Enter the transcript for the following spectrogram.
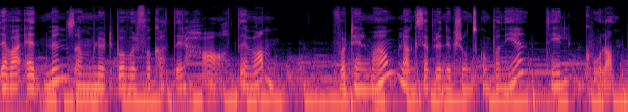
Det var Edmund som lurte på hvorfor katter hater vann. Fortell meg om Langsa Produksjonskompaniet til kolon.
